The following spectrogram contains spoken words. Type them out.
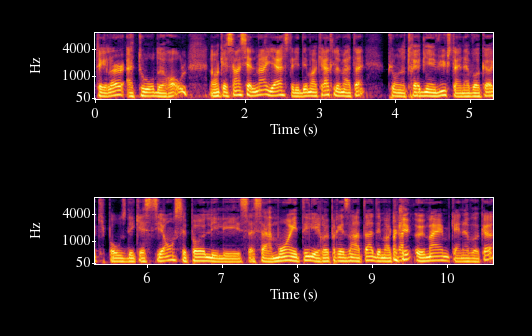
Taylor, à tour de rôle. Donc, essentiellement, hier, c'était les démocrates le matin. Puis, on a très bien vu que c'est un avocat qui pose des questions. C'est pas les, les ça, ça a moins été les représentants démocrates eux-mêmes qu'un avocat.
